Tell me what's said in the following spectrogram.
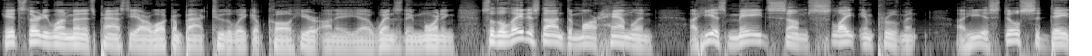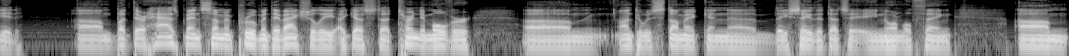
It's 31 minutes past the hour. Welcome back to the Wake Up Call here on a uh, Wednesday morning. So the latest on Damar Hamlin, uh, he has made some slight improvement. Uh, he is still sedated, um, but there has been some improvement. They've actually, I guess, turned him over um, onto his stomach, and uh, they say that that's a, a normal thing. Um,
